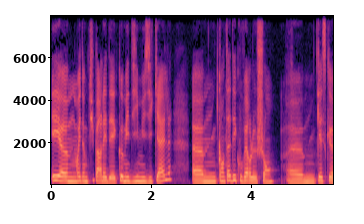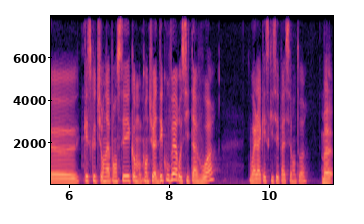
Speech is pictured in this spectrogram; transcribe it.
et ouais, donc tu parlais des comédies musicales. Quand tu as découvert le chant, euh, qu'est-ce que que tu en as pensé? Quand, quand tu as découvert aussi ta voix voilà qu'est-ce qui s'est passé en toi? Bah,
